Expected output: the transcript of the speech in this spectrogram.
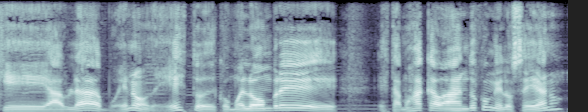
que habla, bueno, de esto, de cómo el hombre estamos acabando con el océano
